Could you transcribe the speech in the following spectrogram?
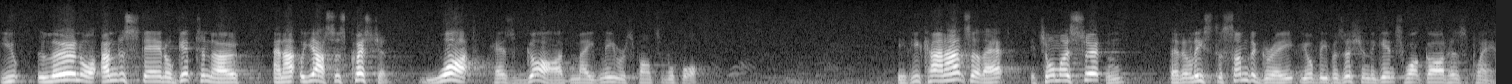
you learn or understand or get to know, and you ask this question What has God made me responsible for? If you can't answer that, it's almost certain that at least to some degree you'll be positioned against what God has planned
